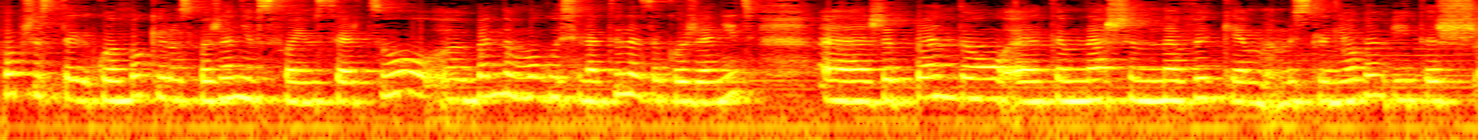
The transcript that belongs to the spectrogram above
poprzez te głębokie rozważenie w swoim sercu e, będą mogły się na tyle zakorzenić, że będą tym naszym nawykiem myśleniowym i też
